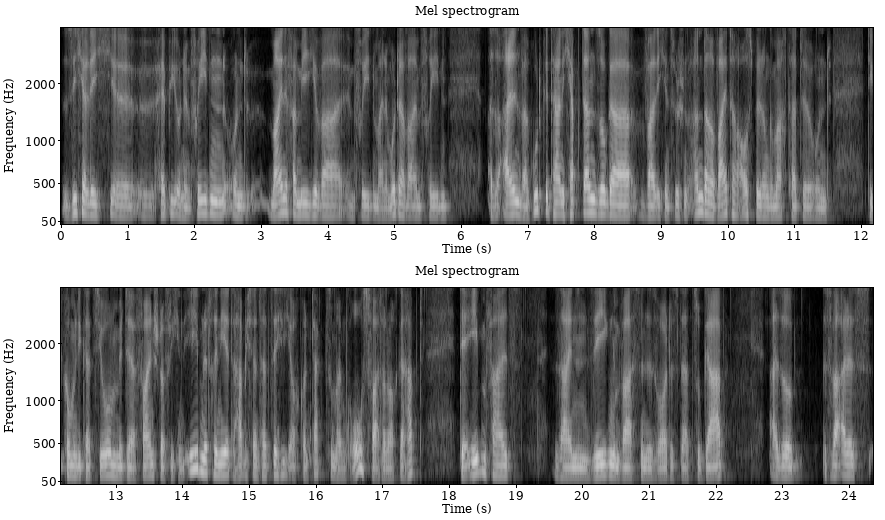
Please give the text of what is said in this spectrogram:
Sicherlich äh, happy und im Frieden. Und meine Familie war im Frieden, meine Mutter war im Frieden. Also allen war gut getan. Ich habe dann sogar, weil ich inzwischen andere weitere Ausbildungen gemacht hatte und die Kommunikation mit der feinstofflichen Ebene trainierte, habe ich dann tatsächlich auch Kontakt zu meinem Großvater noch gehabt, der ebenfalls seinen Segen im wahrsten Sinne des Wortes dazu gab. Also es war alles,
